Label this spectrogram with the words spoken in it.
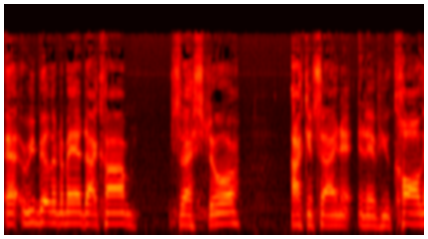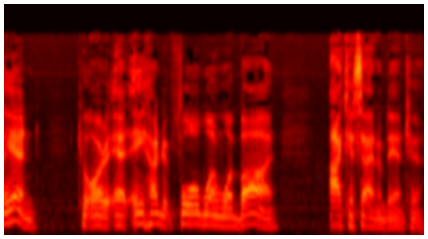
at rebuildingtheman.com slash store, I can sign it. And if you call in to order at 800 411 Bond, I can sign them then too.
